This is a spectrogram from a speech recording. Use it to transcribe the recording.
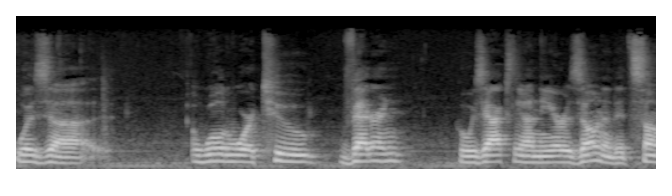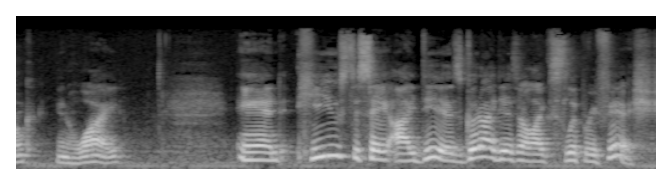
was uh, a World War II veteran who was actually on the Arizona that sunk in Hawaii. And he used to say ideas, good ideas are like slippery fish.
